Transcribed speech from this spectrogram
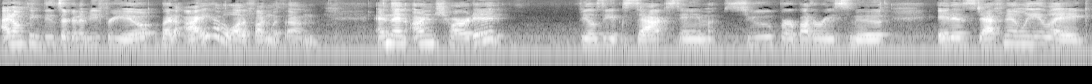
I don't think these are going to be for you, but I have a lot of fun with them. And then Uncharted feels the exact same, super buttery smooth. It is definitely like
